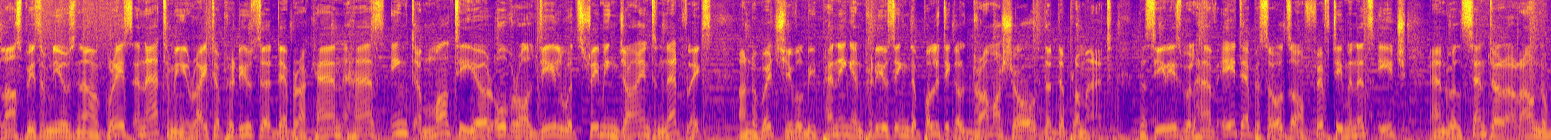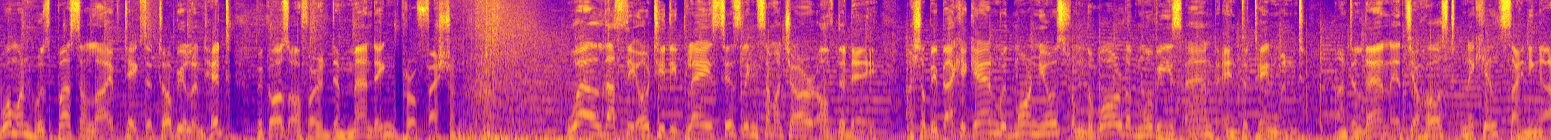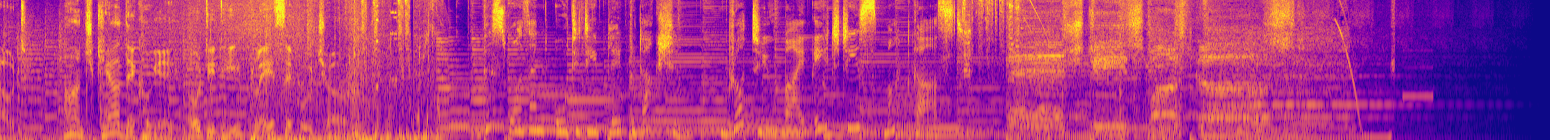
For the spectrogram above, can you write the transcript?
Last piece of news now. Grey's Anatomy writer producer Deborah Kahn has inked a multi year overall deal with streaming giant Netflix, under which she will be penning and producing the political drama show The Diplomat. The series will have eight episodes of 50 minutes each and will center around a woman whose personal life takes a turbulent hit because of her demanding profession. Well, that's the OTT Play sizzling samachar of the day. I shall be back again with more news from the world of movies and entertainment. Until then, it's your host Nikhil signing out. आज क्या देखोगे OTT Play से पूछो This was an OTT Play production brought to you by HT Smartcast. HT Smartcast.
